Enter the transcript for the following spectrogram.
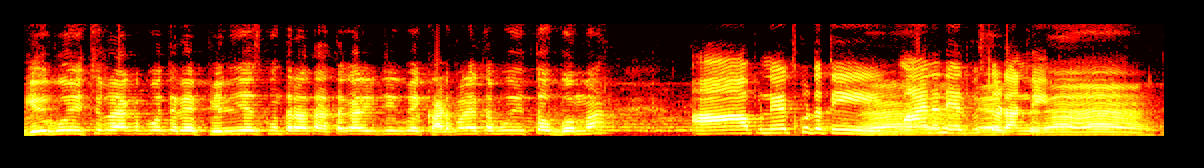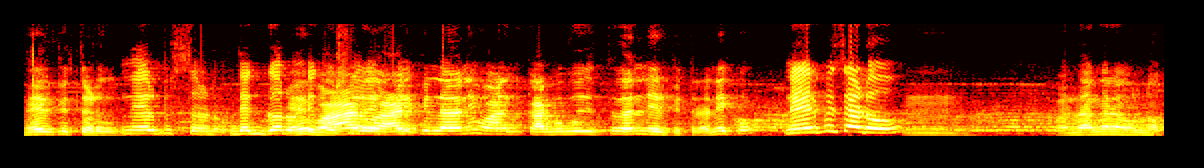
గిది పూజించిన రాకపోతే రేపు పెళ్ళి చేసుకున్న తర్వాత అత్తగారి ఇంటికి పోయి కడపనెత్త పూజిస్తావు బొమ్మ? అప్పుడు నేర్చుకుంటా తీ. మా ఆయన నేర్పిస్తాడు అన్ని. నేర్పిస్తాడు నేర్పిస్తాడు. ఏ, దగ్గరుండి వాడు ఆడపిల్ల అని వాడికి కడప పూజిస్తుందని నేర్పిస్తాడా నీకు? నేర్పిస్తాడు. అందంగానే ఉన్నావు?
